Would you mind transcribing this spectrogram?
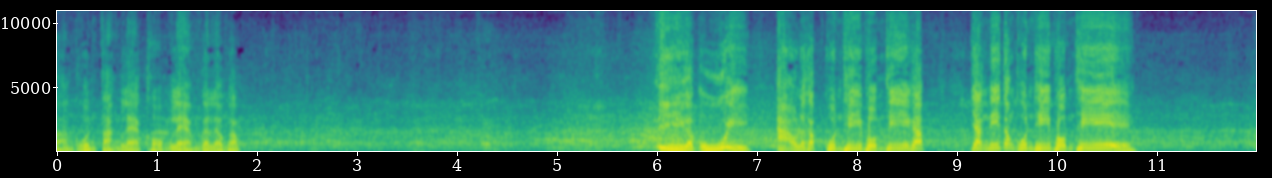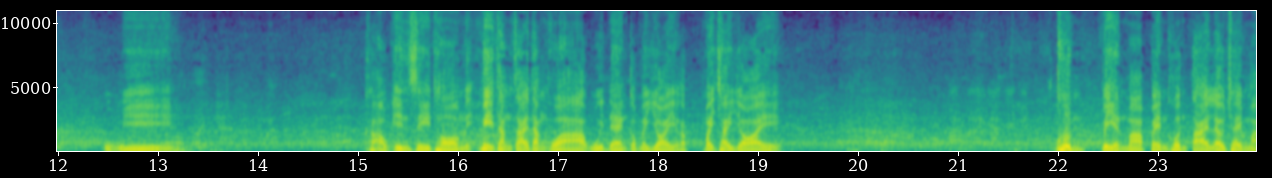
ต่างคนต่างแลกของแหลมกันแล้วครับ ทีครับอุ้ยอ้าวแล้วครับคุณทีผมทีครับ อย่างนี้ต้องคุณทีผมทีอุ้ยขาวอินทรีทองนี่มีทางซ้ายทางขวาอุ้ยแดงก็ไม่ย่อยครับ ไม่ใช่ย่อย คุณเปลี่ยนมาเป็นคนใต้แล้วใช่ไหม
